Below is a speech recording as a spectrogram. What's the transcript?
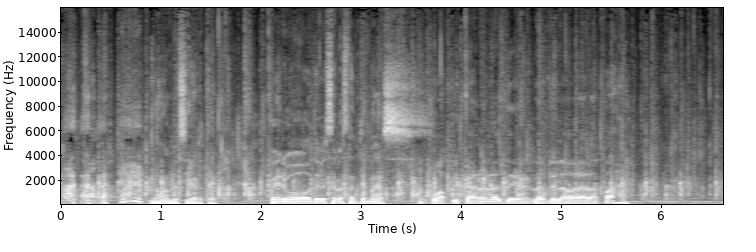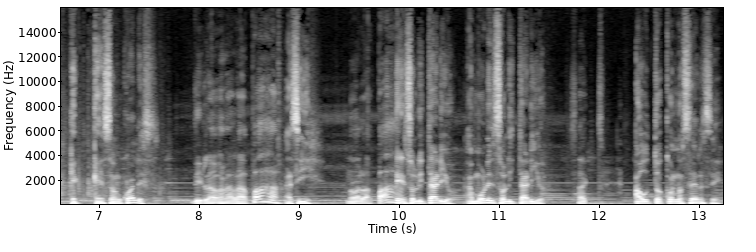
no, no es cierto. Pero debe ser bastante más. o aplicaron las de, las de la hora de la paja. ¿Qué, qué son cuáles? Di la hora de la paja. Así. No, la paja. En solitario. Amor en solitario. Exacto. Autoconocerse.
